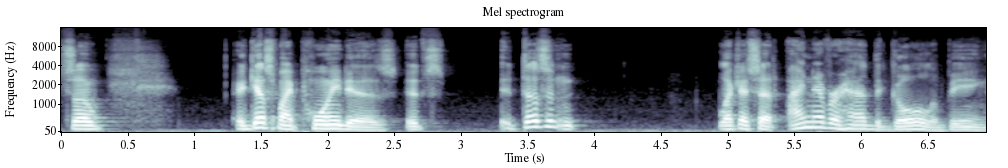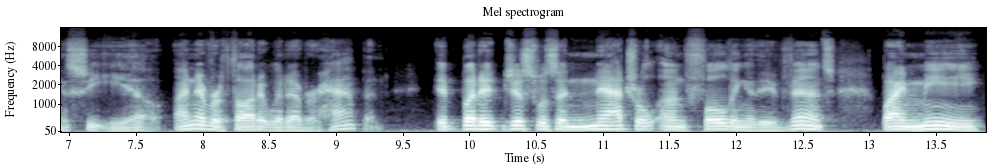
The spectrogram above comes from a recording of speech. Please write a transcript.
So I guess my point is it's it doesn't like I said, I never had the goal of being a CEO. I never thought it would ever happen. It, but it just was a natural unfolding of the events by me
